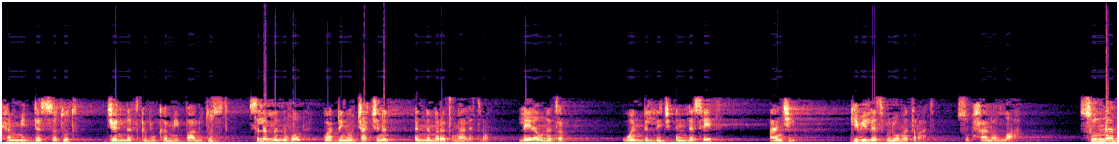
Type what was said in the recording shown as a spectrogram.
ከሚደሰቱት ጀነት ግቡ ከሚባሉት ውስጥ ስለምንሆን ጓደኞቻችንን እንምረጥ ማለት ነው። ሌላው ነጥብ ወንድ ልጅ እንደ ሴት አንቺ ግቢለት ብሎ መጥራት ሱብሃንአላህ። ሱናን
